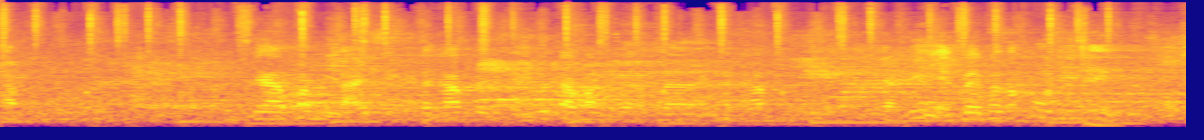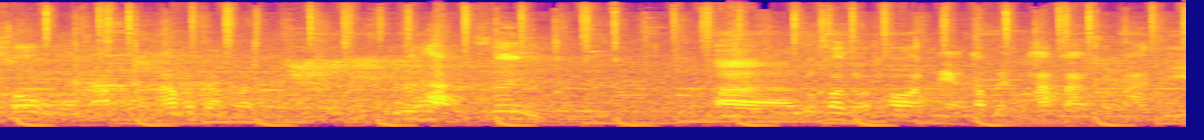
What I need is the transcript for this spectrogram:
ครับ แก้วก็มีหลายสีนะครับเป็นสีประจำวันเกิดเลยนะครับ อย่างที่เห็นเป็นเมื่อสักครู่นี้นี่สีส้มนะครับเป็นพระประจำวันพฤหัสซึ่งหลวงพ่อโสธรเนี่ยก็เป็นพระบางสมาธิ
